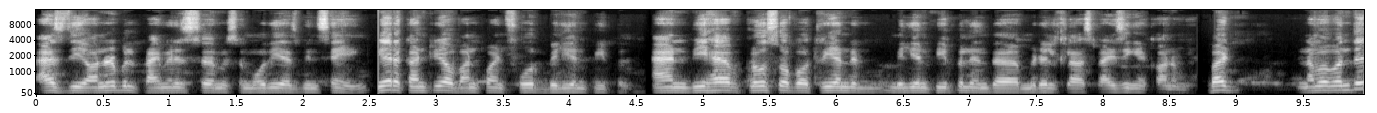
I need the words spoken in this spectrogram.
as the Honorable Prime Minister Mr. Modi has been saying, we are a country of 1.4 billion people, and we have close to about 300 million people in the middle class rising economy. But நம்ம வந்து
